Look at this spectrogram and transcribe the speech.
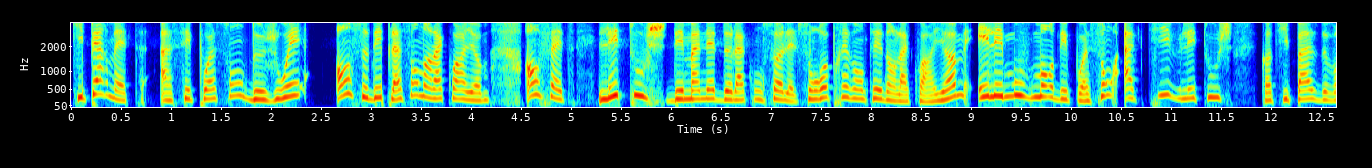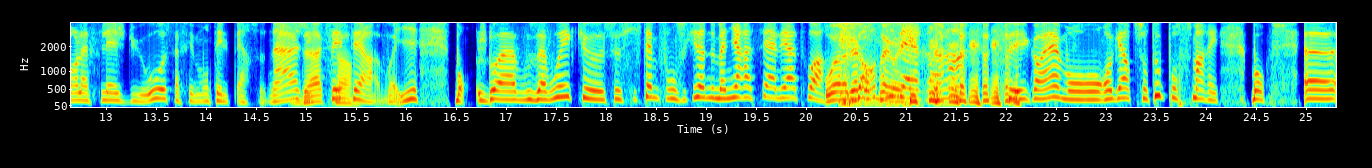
qui permettent à ces poissons de jouer en se déplaçant dans l'aquarium. En fait, les touches des manettes de la console, elles sont représentées dans l'aquarium et les mouvements des poissons activent les touches. Quand ils passent devant la flèche du haut, ça fait monter le personnage, etc. Vous voyez Bon, je dois vous avouer que ce système fonctionne de manière assez aléatoire. Ouais, hein. C'est quand même, on regarde surtout pour se marrer. Bon, euh,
